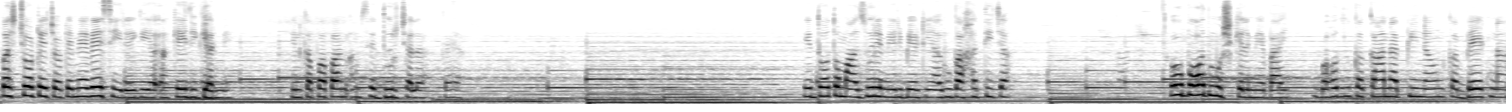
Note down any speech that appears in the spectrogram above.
बस छोटे छोटे मैं वैसे ही रह गई अकेली घर में। इनका पापा हमसे दूर चला गया। ये दो तो माजूर है मेरी बेटियाँ, रूबा, खतीजा। वो बहुत मुश्किल में भाई। बहुत उनका खाना, पीना, उनका बैठना,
